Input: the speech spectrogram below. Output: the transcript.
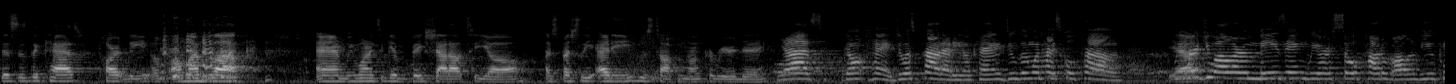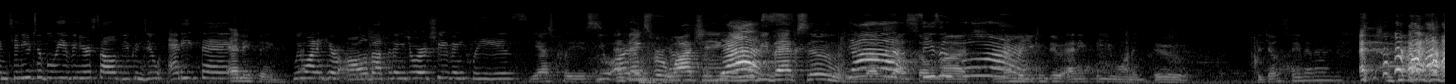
This is the cast partly of On My Block. And we wanted to give a big shout out to y'all, especially Eddie, who's talking on career day. Yes, don't, hey, do us proud, Eddie, okay? Do Linwood High School proud. We heard you all are amazing. We are so proud of all of you. Continue to believe in yourself. You can do anything. Anything. We want to hear all about the things you are achieving, please. Yes, please. You are and thanks for watching. Yes. And we'll be back soon. Yes, so season much. four. Remember, you can do anything you want to do. Did y'all say that already?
